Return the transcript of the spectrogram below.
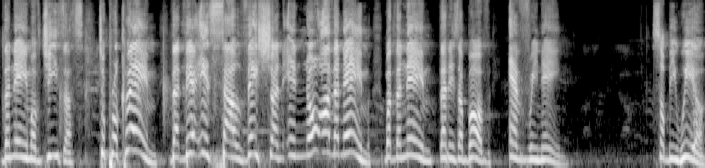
the name of Jesus, to proclaim that there is salvation in no other name but the name that is above every name. So beware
